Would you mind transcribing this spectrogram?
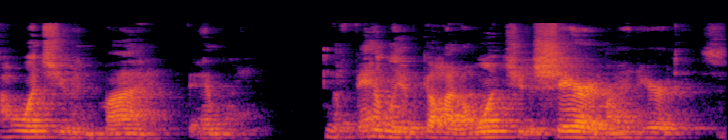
I want you in my family. In the family of God, I want you to share in my inheritance.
